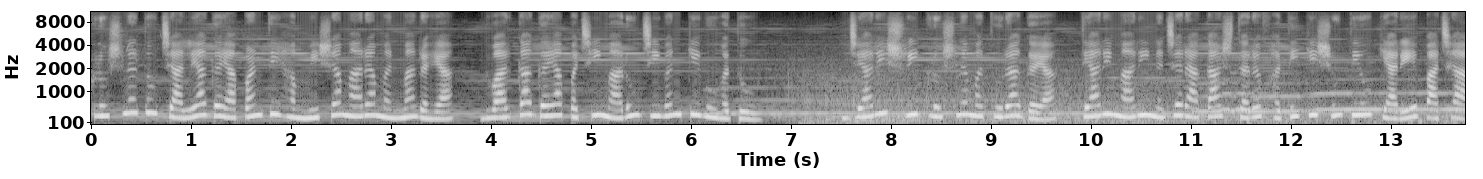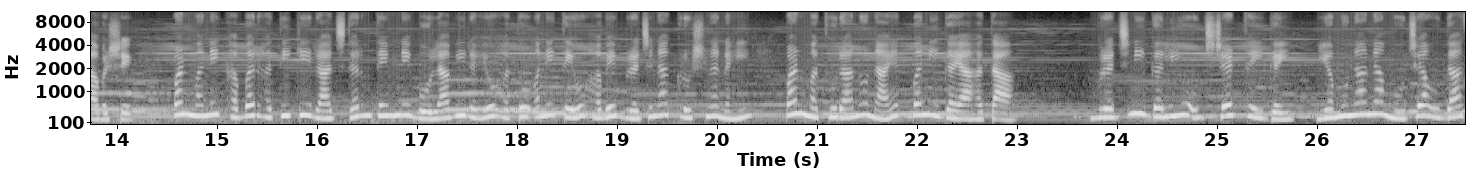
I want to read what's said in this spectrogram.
કૃષ્ણ, તો ચાલ્યા ગયા પણ તે હંમેશા મારા મનમાં રહ્યા. દ્વારકા ગયા પછી મારું જીવન કેવું હતું? જ્યારે શ્રી કૃષ્ણ મથુરા ગયા, ત્યારે મારી નજર આકાશ તરફ હતી કે શું તેઓ ક્યારેય પાછા આવશે. પણ મને ખબર હતી કે રાજધર્મ તેમને બોલાવી રહ્યો હતો અને તેઓ હવે બ્રજના કૃષ્ણ નહીં પણ મથુરાનો નાયક બની ગયા હતા. વ્રજની ગલીઓ ઉજ્જડ થઈ ગઈ. યમુનાના મોજા ઉદાસ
